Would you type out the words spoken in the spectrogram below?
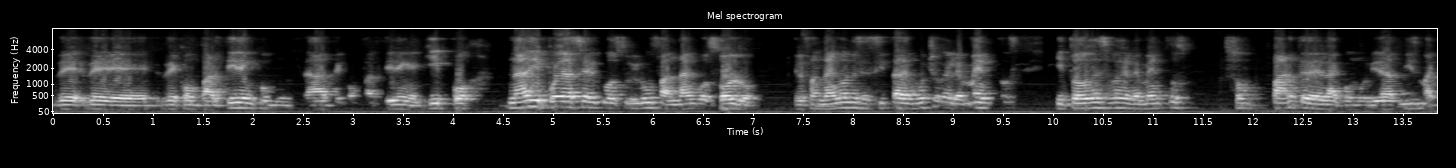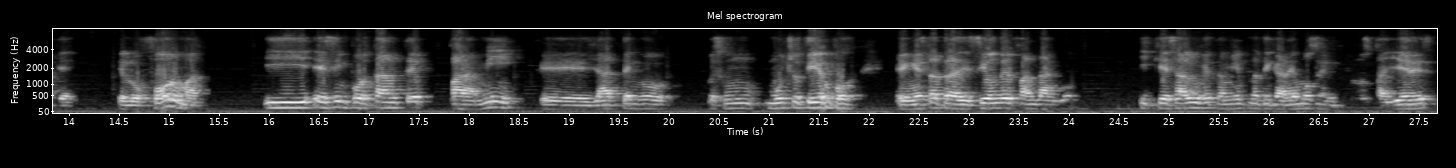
de, compartir en comunidad, de compartir en equipo. Nadie puede hacer construir un fandango solo. El fandango necesita de muchos elementos y todos esos elementos son parte de la comunidad misma que, que lo forma. Y es importante para mí, que ya tengo pues un, mucho tiempo en esta tradición del fandango, y que es algo que también platicaremos en los talleres,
